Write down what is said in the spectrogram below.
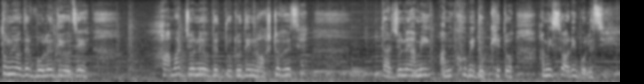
তুমি ওদের বলে দিও যে আমার জন্য ওদের দুটো দিন নষ্ট হয়েছে। তার জন্য আমি আমি খুবই দুঃখিত। আমি সরি বলেছি।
